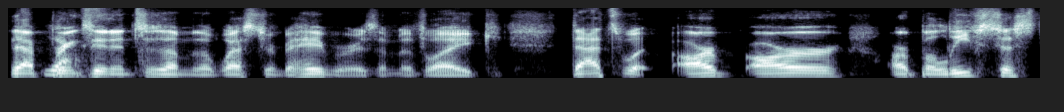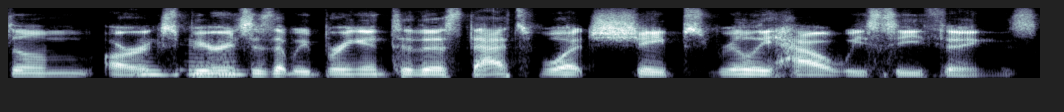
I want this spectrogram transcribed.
that brings Yes. it into some of the western behaviorism of like that's what our our our belief system our Mhm. experiences that we bring into this that's what shapes really how we see things.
